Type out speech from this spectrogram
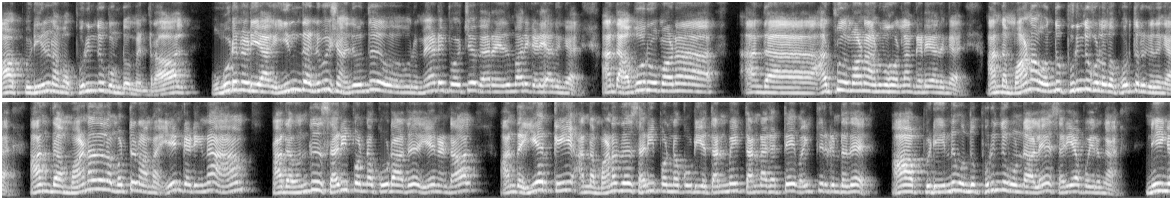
அப்படின்னு நம்ம புரிந்து கொண்டோம் என்றால் உடனடியாக இந்த நிமிஷம் இது வந்து ஒரு மேடை போச்சு வேற எது மாதிரி கிடையாதுங்க. அந்த அபூர்வமான அந்த அற்புதமான அனுபவம்லாம் கிடையாதுங்க. அந்த மனம் வந்து புரிந்து கொள்வதை பொறுத்து இருக்குதுங்க. அந்த மனதில் மட்டும் நாம ஏன்னு கேட்டிங்கன்னா அதை வந்து சரி பண்ணக்கூடாது. ஏனென்றால் அந்த இயற்கை அந்த மனதை சரி பண்ணக்கூடிய தன்மை தன்னகத்தே வைத்திருக்கின்றது. அப்படின்னு வந்து புரிந்து கொண்டாலே சரியா போயிருங்க. நீங்க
